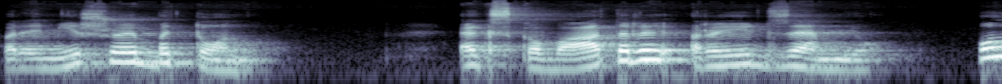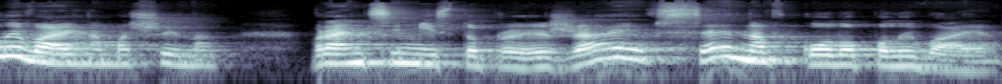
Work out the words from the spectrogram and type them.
Перемішує бетон, екскаватори риють землю, поливальна машина. Вранці місто проїжджає, все навколо поливає.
